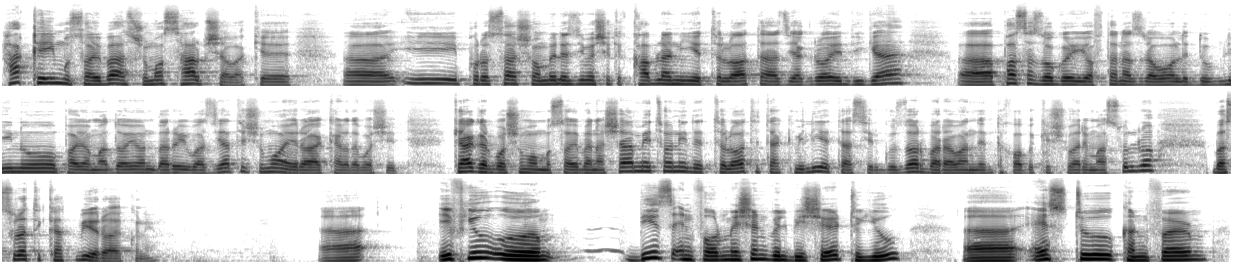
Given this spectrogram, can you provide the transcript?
حق این مصاحبه از شما سلب شود که این پروسه شامل از میشه که قبلا این اطلاعات از یک راه دیگه پس از آگاهی یافتن از روال دوبلین و پیامدایان برای وضعیت شما ارائه کرده باشید. که اگر با شما مصاحبه نشه می‌تونید اطلاعات تکمیلی تاثیرگذار بر روند انتخاب کشور مسئول را به صورت کتبی ارائه کنید. Uh, if you um, this information will be shared to you uh, as to confirm uh,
